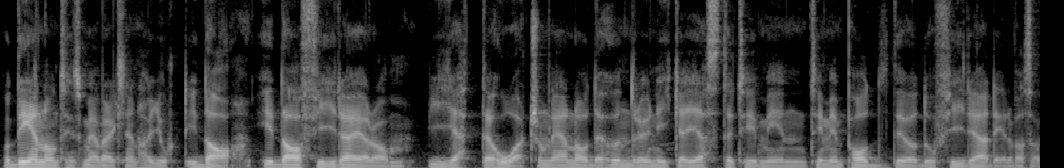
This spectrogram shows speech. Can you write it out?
Och det är någonting som jag verkligen har gjort idag. Idag firar jag dem jättehårt. Som när jag nådde 100 unika gäster till min, till min podd. Då, då firade jag det. Det var så,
